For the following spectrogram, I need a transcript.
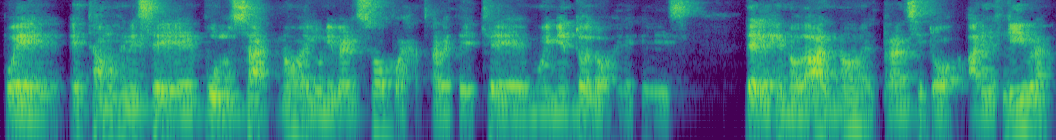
pues estamos en ese pulsar, ¿no? El universo, pues a través de este movimiento de los ejes del eje nodal, ¿no? El tránsito Aries-Libra,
